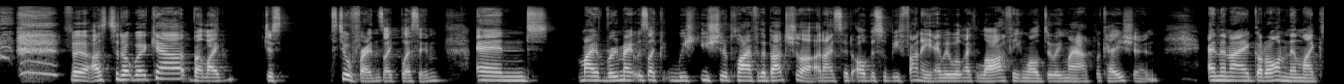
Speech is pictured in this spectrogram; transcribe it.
for us to not work out. But like, just still friends, like bless him. And my roommate was like, we, "You should apply for the Bachelor," and I said, "Oh, this will be funny." And we were like laughing while doing my application. And then I got on, and then like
